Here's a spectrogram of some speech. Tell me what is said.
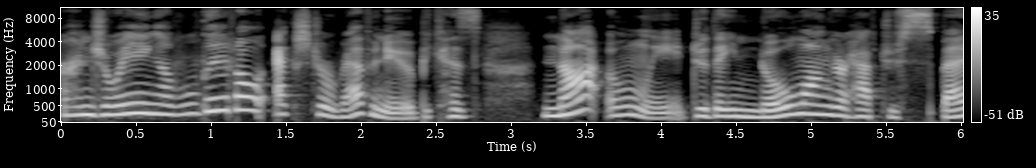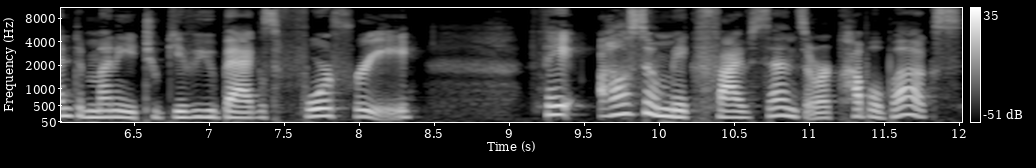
are enjoying a little extra revenue because not only do they no longer have to spend money to give you bags for free, they also make five cents or a couple bucks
